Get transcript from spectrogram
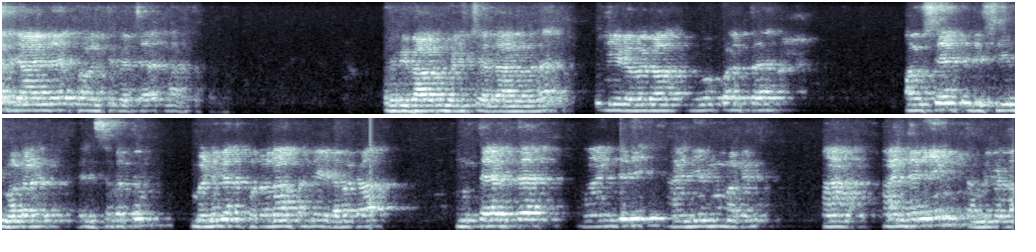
കല്യാണിന്റെ ഭവനത്തിൽ വെച്ച് നടത്തപ്പെടും ഒരു വിഭാഗം വിളിച്ചു അല്ലാന്നുള്ളത് ഈ ഇടവക യുവക്കുളത്ത് ഔസേഫ് ഡിസി മകൾ എലിസബത്തും മണിമല പുറനാഥന്റെ ഇടവക മുത്തേടത്ത് ആന്റണി ആനിയമ്മ മകൻ ആന്റണിയും തമ്മിലുള്ള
